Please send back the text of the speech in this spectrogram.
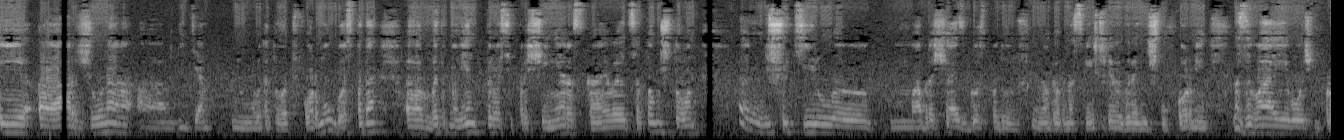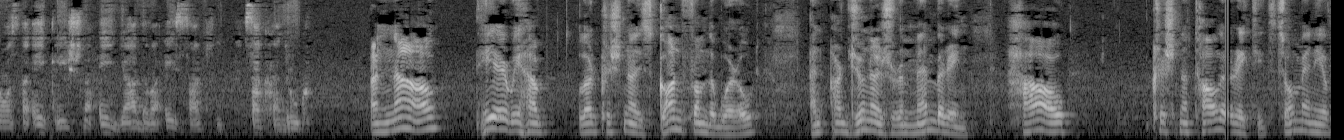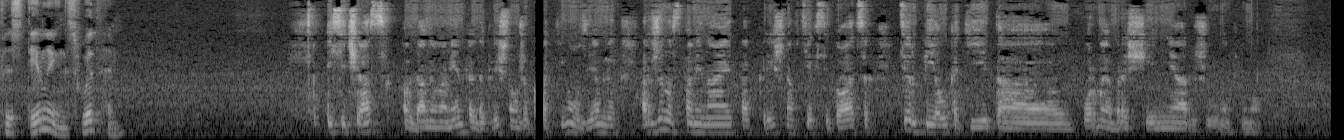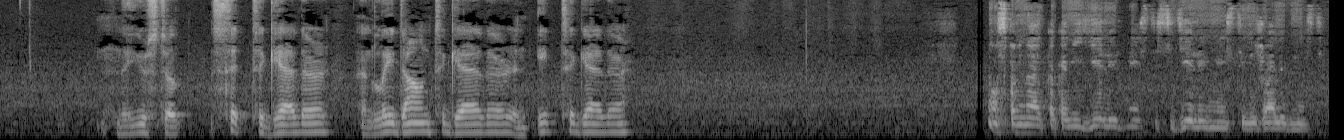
И э, Арджуна, э, видя вот эту вот форму Господа, э, в этот момент просит прощения, раскаивается о том, что он шутил, обращаясь к Господу немного в насмешливой, в ироничной форме, называя его очень просто «Эй, Кришна», «Эй, Ядова», «Эй, Сакхи», «Сакха, друг». And now, here we have Lord Krishna is gone from the world, and Arjuna is remembering how Krishna tolerated so many of his dealings with him. И сейчас, в данный момент, когда Кришна уже покинул землю, Арджуна вспоминает, как Кришна в тех ситуациях терпел какие-то формы обращения Арджуны к нему. They used to sit together and lay down together and eat together. Он вспоминает, как они ели вместе, сидели вместе, лежали вместе.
